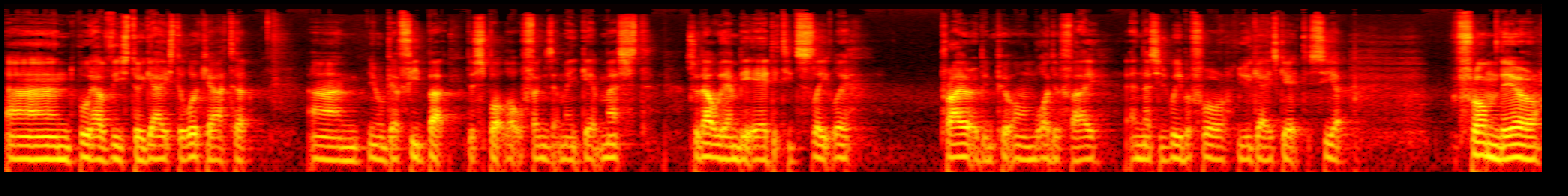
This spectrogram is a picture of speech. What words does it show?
and we'll have these two guys to look at it and you know give feedback to spot little things that might get missed. So that will then be edited slightly prior to being put on Wodify, and this is way before you guys get to see it from there,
